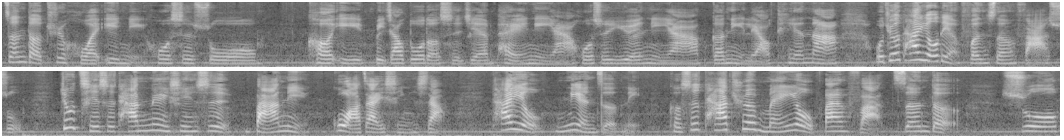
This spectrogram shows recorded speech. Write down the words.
真的去回应你，或是说可以比较多的时间陪你呀、或是约你呀、跟你聊天呐、啊。我觉得他有点分身乏术，就其实他内心是把你。挂在心上，他有念着你，可是他却没有办法真的说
